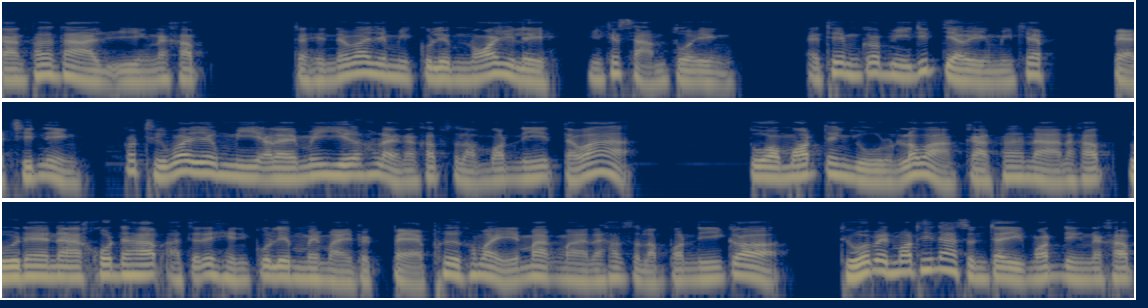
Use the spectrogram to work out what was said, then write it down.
การพัฒนาอยู่เองนะครับ จะเห็นได้ว่ายังมีโกเลมน้อยอยู่เลย มีแค่ 3 ตัวเอง ไอเทมก็มีนิดเดียวเอง มีแค่ 8 ชิ้นเอง ก็ถือว่ายังมีอะไรไม่เยอะเท่าไหร่นะครับสำหรับมอดนี้ แต่ว่า ตัวมอสยังอยู่ระหว่างการพัฒนานะครับดูในอนาคตนะครับอาจจะได้เห็นโกเลมใหม่ๆ แปลกๆเพิ่มเข้ามาอีกมากมายนะครับสำหรับมอสนี้ก็ถือว่าเป็นมอสที่น่าสนใจอีกมอสหนึ่งนะครับ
